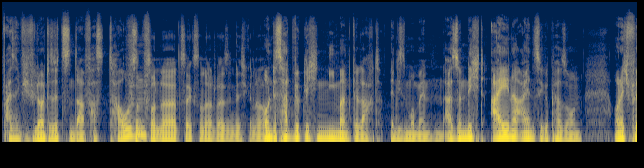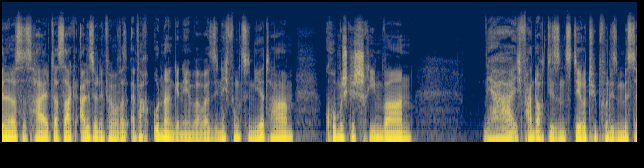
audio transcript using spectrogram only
weiß nicht, wie viele Leute sitzen da, fast 1000. 500, 600, weiß ich nicht genau. Und es hat wirklich niemand gelacht in diesen Momenten. Also nicht eine einzige Person. Und ich finde, das ist halt, das sagt alles über den Film, was einfach unangenehm war, weil sie nicht funktioniert haben, komisch geschrieben waren. Ja, ich fand auch diesen Stereotyp von diesem Mr.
